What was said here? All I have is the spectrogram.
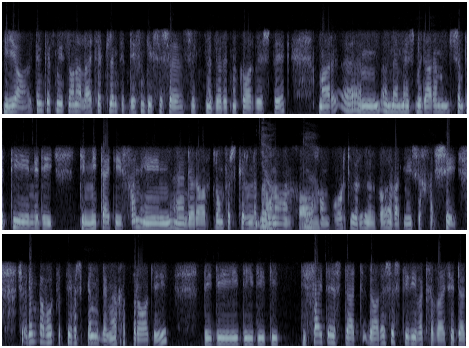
Ja, ek dink as mens dan luister klink dit definitief soos 'n soos dat dit mekaar weerspreek, maar ehm um, mens moet daarom simpatie met die die nuutheid hiervan en uh, dat daar klomp verskillende ja, bronne ja, aangehaal ja. gaan word oor, oor wat mense gesê. So ek dink daar word oor twee verskillende dinge gepraat hier. Die die die die die Die feit is dat daar is 'n studie wat gewys het dat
